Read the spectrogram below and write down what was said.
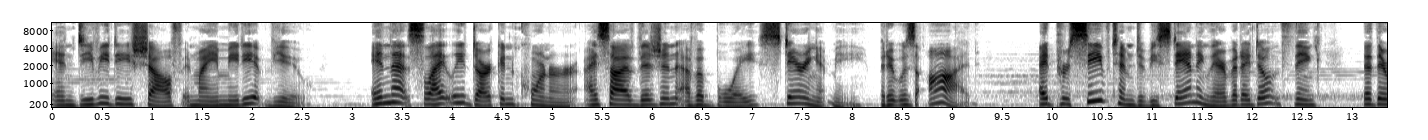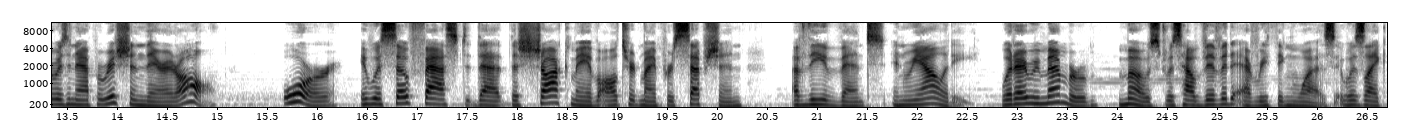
and DVD shelf in my immediate view. In that slightly darkened corner, I saw a vision of a boy staring at me, but it was odd. I'd perceived him to be standing there, but I don't think that there was an apparition there at all. Or it was so fast that the shock may have altered my perception of the event in reality. What I remember most was how vivid everything was. It was like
